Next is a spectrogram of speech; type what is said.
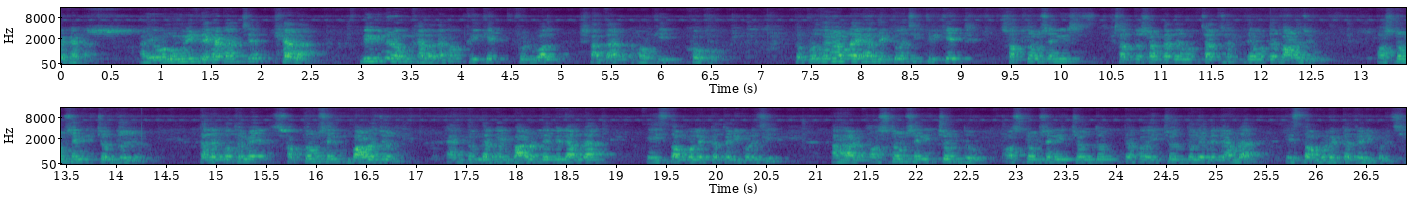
রেখাটা। আর এই অনুভূমিক রেখাটা হচ্ছে খেলা, বিভিন্ন রকম খেলা। দেখো, ক্রিকেট, ফুটবল, সাঁতার, হকি, খোখো। তো প্রথমে আমরা এখানে দেখতে পাচ্ছি ক্রিকেট সপ্তম শ্রেণির ছাত্র সংখ্যাদের ছাত্রছাত্রীদের মধ্যে বারো জন, অষ্টম শ্রেণির চোদ্দ জন। তাহলে প্রথমে সপ্তম শ্রেণির বারো জন, একদম দেখো, এই বারো লেভেলে আমরা এই স্তম্ভ লেখটা তৈরি করেছি। আর অষ্টম শ্রেণির চোদ্দ, অষ্টম শ্রেণির চোদ্দ, দেখো এই চোদ্দ লেভেলে আমরা এই স্তম্ভ লেখটা তৈরি করেছি।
